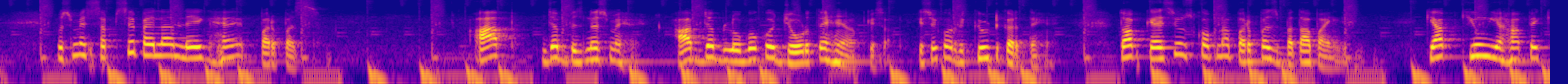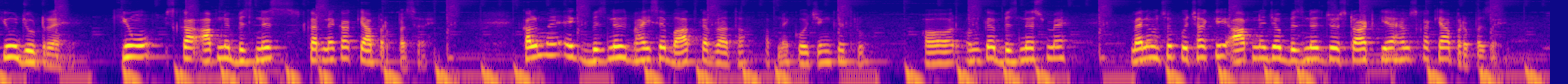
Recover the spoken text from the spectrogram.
उसमें सबसे पहला लेग है पर्पस आप जब बिज़नेस में हैं आप जब लोगों को जोड़ते हैं आपके साथ, किसी को रिक्रूट करते हैं तो आप कैसे उसको अपना पर्पस बता पाएँगे? कि आप क्यों यहाँ पे क्यों जुड़ रहे हैं? क्यों इसका आपने बिज़नेस करने का क्या पर्पस है? कल मैं एक बिज़नेस भाई से बात कर रहा था अपने कोचिंग के थ्रू और उनके बिज़नेस में मैंने उनसे पूछा कि आपने जो बिज़नेस जो स्टार्ट किया है, उसका क्या पर्पज़ है?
